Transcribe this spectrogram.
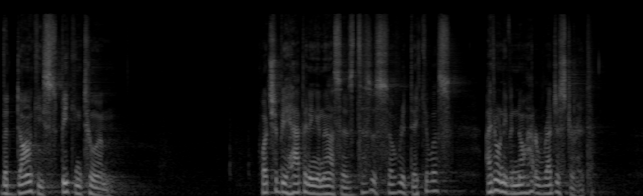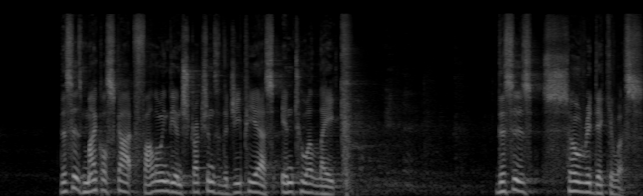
the donkey speaking to him, what should be happening in us is this is so ridiculous. I don't even know how to register it. This is Michael Scott following the instructions of the GPS into a lake. This is so ridiculous.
